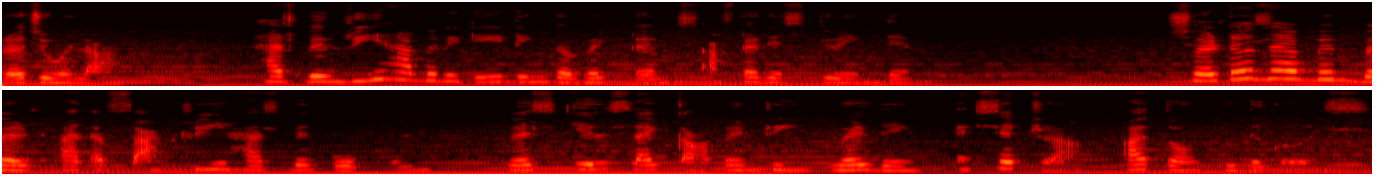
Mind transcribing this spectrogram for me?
Prajwala has been rehabilitating the victims after rescuing them. Shelters have been built and a factory has been opened where skills like carpentry, welding, etc. are taught to the girls.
